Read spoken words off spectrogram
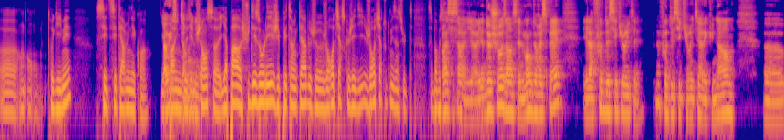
euh, entre guillemets, c'est terminé quoi. Il n'y a ah pas une deuxième chance. Il y a pas, je suis désolé, j'ai pété un câble, je, je retire ce que j'ai dit, je retire toutes mes insultes. C'est pas possible. Ouais, c'est ça. Il y, a, il y a, deux choses, hein. c'est le manque de respect et la faute de sécurité. La faute de sécurité avec une arme euh,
